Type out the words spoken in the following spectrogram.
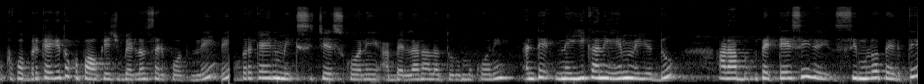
ఒక కొబ్బరికాయ అయితే ఒక పావు కేజీ బెల్లం సరిపోతుంది. కొబ్బరికాయని మిక్స్ చేసుకొని ఆ బెల్లాన్ని అలా తురుముకొని అంటే నెయ్యి కానీ ఏం వేయొద్దు. అలా పెట్టేసి సిమ్లో పెడితే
